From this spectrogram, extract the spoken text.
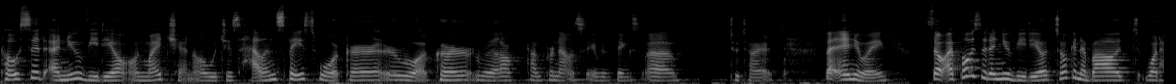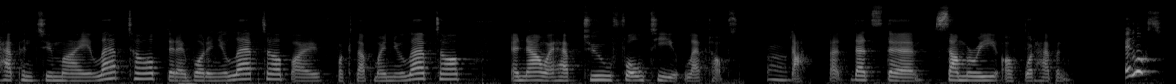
posted a new video on my channel, which is Helen Space Worker. Worker, blah, can't pronounce even things. Uh, too tired. But anyway, so I posted a new video talking about what happened to my laptop. That I bought a new laptop. I fucked up my new laptop, and now I have two faulty laptops. Mm. That that's the summary of what happened. It looks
